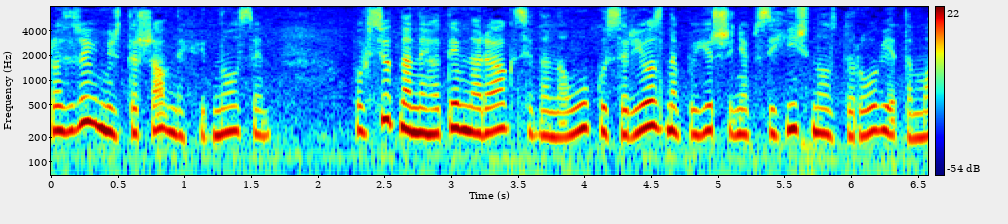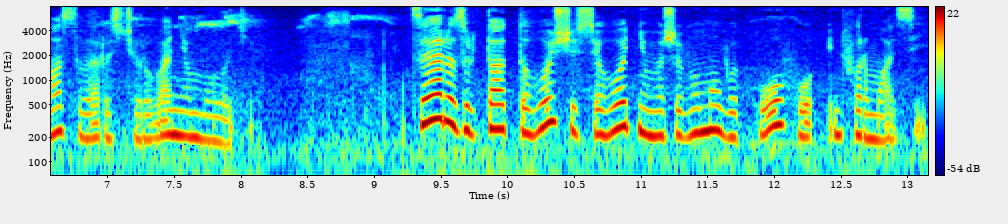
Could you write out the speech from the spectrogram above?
розрив міждержавних відносин, повсюдна негативна реакція на науку, серйозне погіршення психічного здоров'я та масове розчарування молоді. Це результат того, що сьогодні ми живемо в епоху інформації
